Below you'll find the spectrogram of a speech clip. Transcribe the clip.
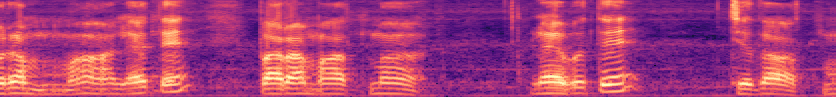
బ్రహ్మ లేకపోతే పరమాత్మ లేకపోతే చిదాత్మ.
